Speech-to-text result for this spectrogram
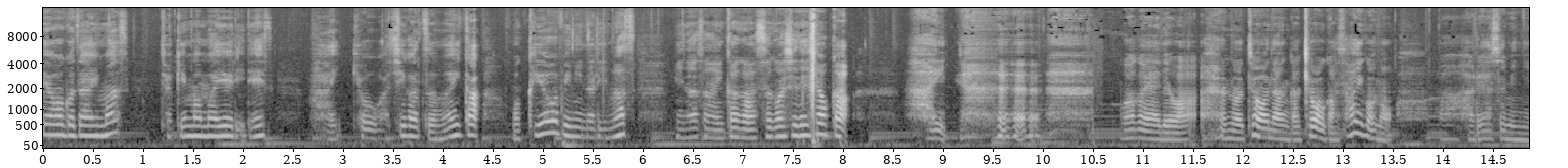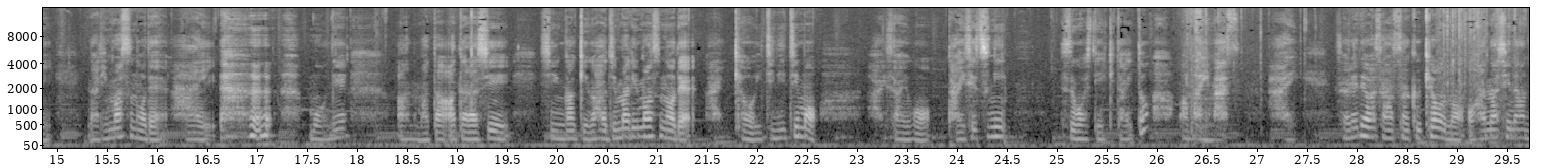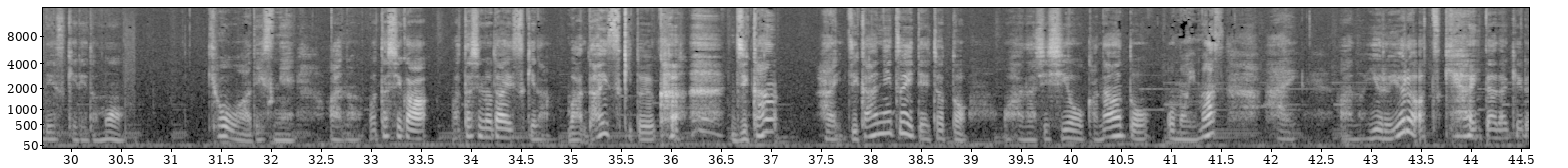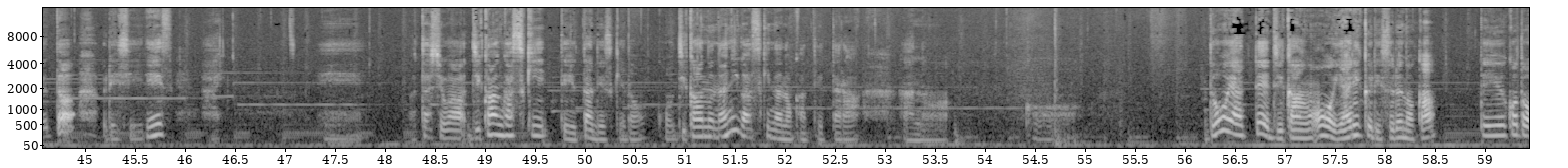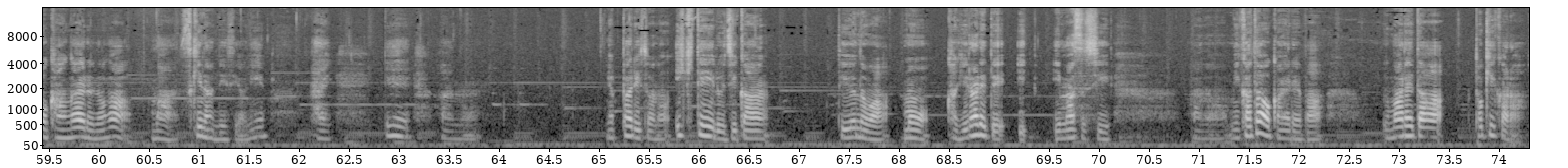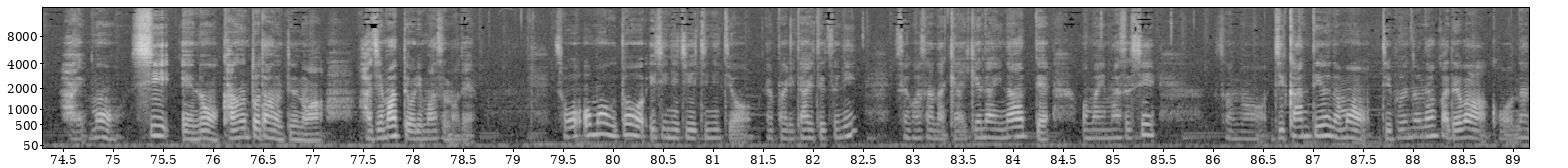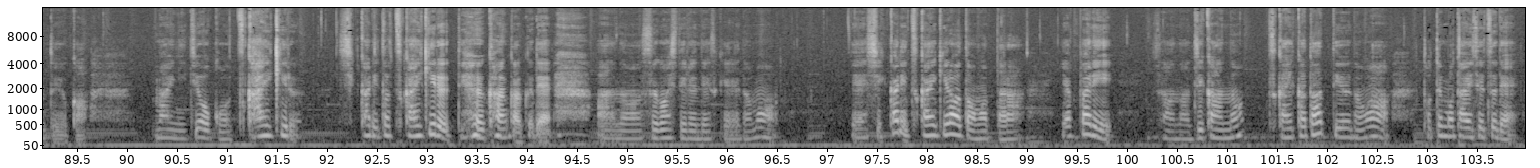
ようございます。チョキママゆりです。はい今日は4月6日木曜日になります。皆さんいかがお過ごしでしょうか？はい。我が家ではあの長男が今日が最後の春休みになりますのではい。もうねあのまた新しい新学期が始まりますので、はい、今日一日も、はい、最後大切に過ごしていきたいと思います。はい、それでは早速今日のお話なんですけれども今日はですねあの私が私の大好きな、まあ、大好きというか 時間はい時間についてちょっとお話ししようかなと思います。はい、あのゆるゆるお付き合いいただけると嬉しいです。はい、えー、私は時間が好きって言ったんですけど、こう時間の何が好きなのかって言ったらあのこうどうやって時間をやりくりするのかっていうことを考えるのがまあ好きなんですよね。はい、であのやっぱりその生きている時間っていうのはもう限られていますしあの見方を変えれば生まれた時から、はい、もう死へのカウントダウンというのは始まっておりますのでそう思うと一日一日をやっぱり大切に過ごさなきゃいけないなって思いますしその時間っていうのも自分の中ではこう何というか毎日をこう使い切るしっかりと使い切るっていう感覚であの過ごしてるんですけれどもでしっかり使い切ろうと思ったらやっぱりその時間の使い方っていうのはとても大切で、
